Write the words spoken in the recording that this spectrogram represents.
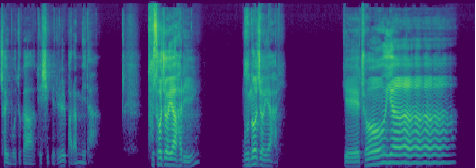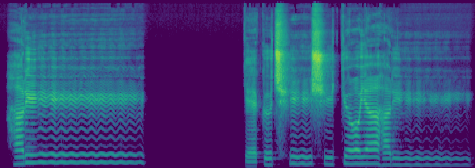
저희 모두가 되시기를 바랍니다. 부서져야 하리, 무너져야 하리, 깨져야 하리 깨끗이 씻겨야 하리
